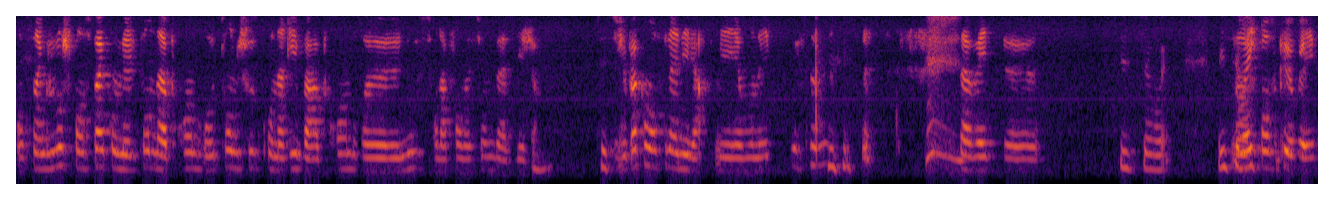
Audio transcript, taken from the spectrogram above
En cinq jours, je pense pas qu'on ait le temps d'apprendre autant de choses qu'on arrive à apprendre, euh, nous, sur la formation de base déjà. Je vais pas commencer l'année là, mais à mon avis, ça va être. Euh, c'est sûr, ouais. Mais c'est vrai je pense que, ouais.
